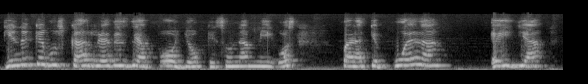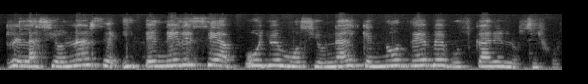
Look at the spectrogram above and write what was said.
tiene que buscar redes de apoyo, que son amigos, para que pueda ella relacionarse y tener ese apoyo emocional que no debe buscar en los hijos.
